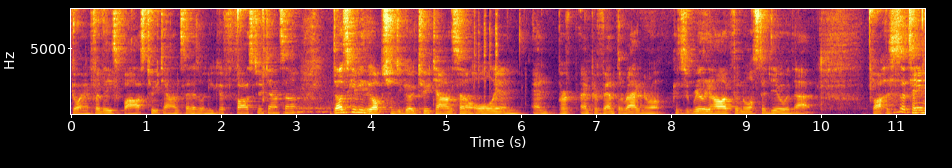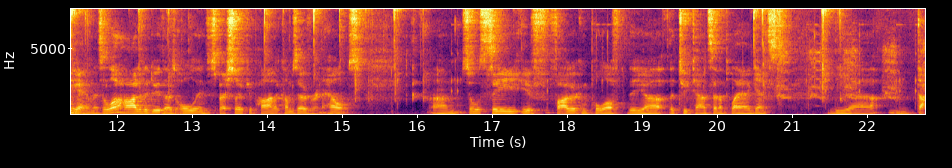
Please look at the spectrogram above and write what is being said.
going for these fast two town centers, when you go for fast two town center, it does give you the option to go two town center all in and pre and prevent the Ragnarok, because it's really hard for Norse to deal with that. But this is a team game. It's a lot harder to do those all ins, especially if your partner comes over and helps. Um, so we'll see if Fargo can pull off the uh, the two town center player against the uh, the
